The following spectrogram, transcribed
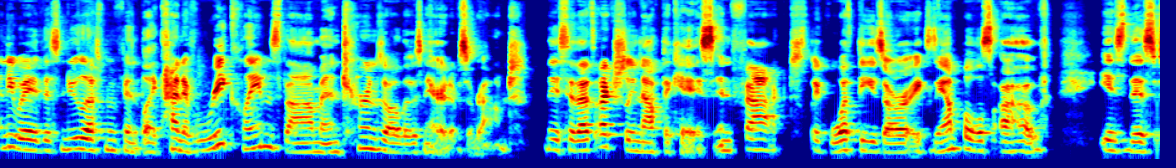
anyway, this new left movement like kind of reclaims them and turns all those narratives around. They say that's actually not the case. In fact, like what these are examples of is this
